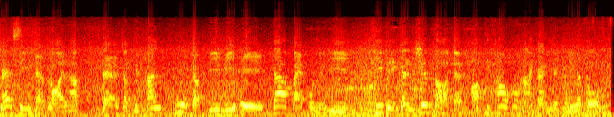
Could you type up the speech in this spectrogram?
และ C800 นะครับ แต่จะติดตั้งคู่กับ DVA 9861E ที่เป็นการเชื่อมต่อแบบออปติคอลเข้าหากันในคันนี้ครับผม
